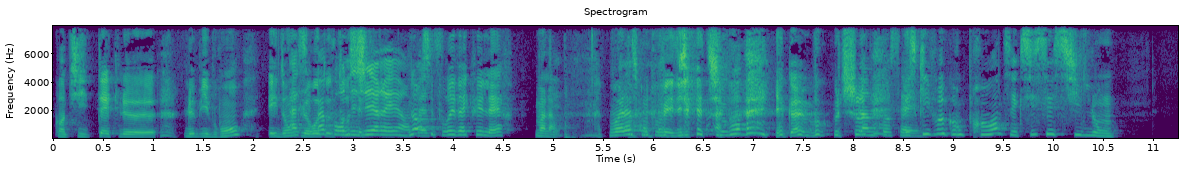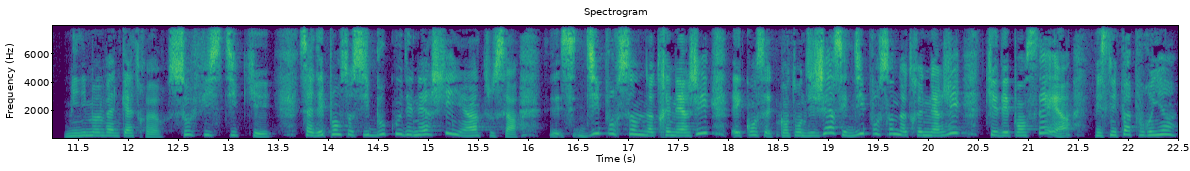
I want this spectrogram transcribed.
quand ils têtent le, le biberon. Et donc Ah, le c'est pas rototo. pour digérer, en Non, c'est pour évacuer l'air. Voilà. Voilà ce qu'on pouvait dire. Tu vois, il y a quand même beaucoup de choses. De. Mais ce qu'il faut comprendre, c'est que si c'est si long, minimum 24 heures, sophistiqué. Ça dépense aussi beaucoup d'énergie, hein, tout ça. C'est 10% de notre énergie, et quand on digère, c'est 10% de notre énergie qui est dépensée. hein. Mais ce n'est pas pour rien.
